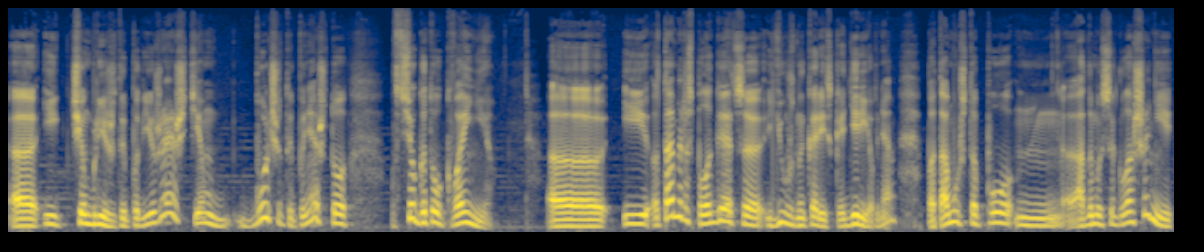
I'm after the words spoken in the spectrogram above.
э, и чем ближе ты подъезжаешь, тем больше ты понимаешь, что все готово к войне. Э, и там и располагается южнокорейская деревня, потому что по одному из соглашений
